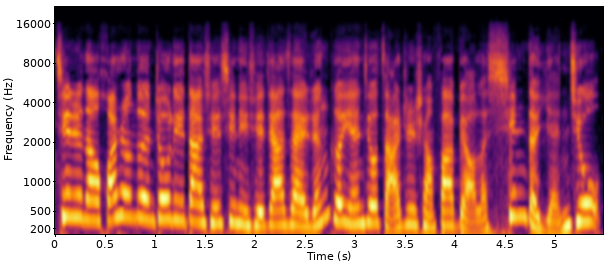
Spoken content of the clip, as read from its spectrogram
近日呢，华盛顿州立大学心理学家在《人格研究》杂志上发表了新的研究，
